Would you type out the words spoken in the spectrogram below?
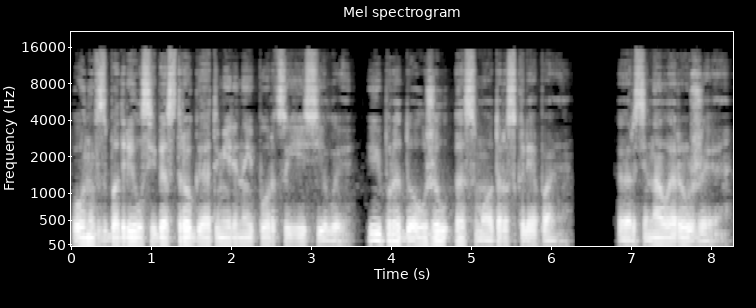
Он взбодрил себя строго отмеренной порцией силы и продолжил осмотр склепа. Арсенал оружия,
